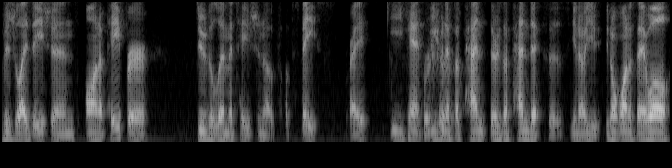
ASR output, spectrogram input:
visualizations on a paper due to limitation of, of space right you can't For even sure. if append there's appendixes you know you, you don't want to say well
